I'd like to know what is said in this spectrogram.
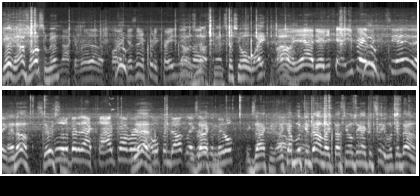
good? Man. That was awesome, man. Knock it right out of the park. Woo. Isn't it pretty crazy? That was man? nuts, man. Especially all white. Oh yeah, dude. You can't. You barely can see anything. I know. There's a little bit of that cloud cover that opened up like right in Exactly. the middle. Exactly. I Oh, kept looking down like that's the only thing I could see. Looking down.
